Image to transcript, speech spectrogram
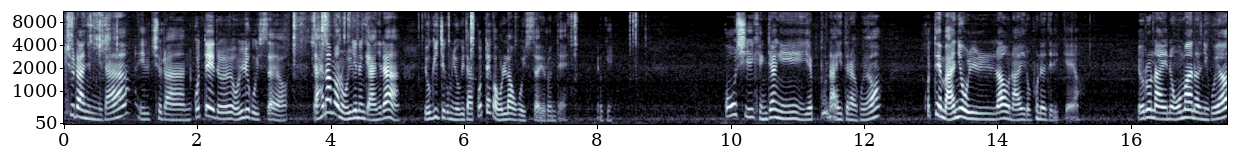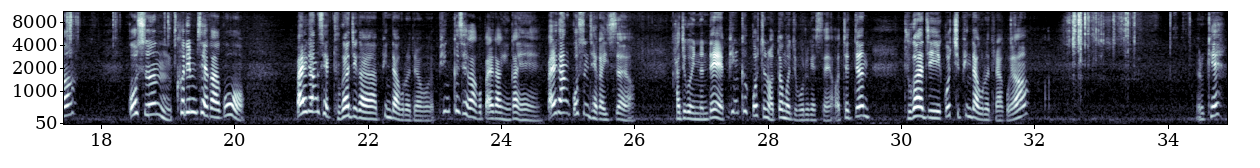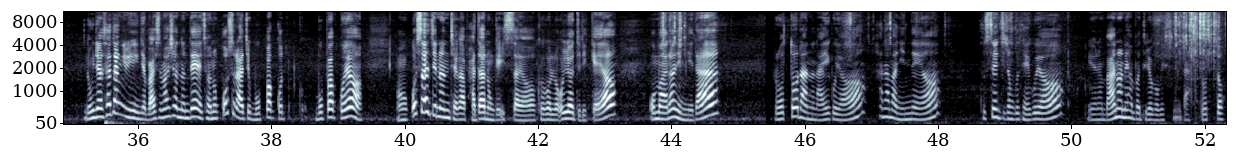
일출안입니다. 일출안 꽃대를 올리고 있어요. 하나만 올리는 게 아니라 여기 지금 여기다 꽃대가 올라오고 있어요. 이런데 여기 꽃이 굉장히 예쁜 아이더라고요. 꽃대 많이 올라온 아이로 보내드릴게요. 요런 아이는 5만 원이고요. 꽃은 크림색하고 빨강색 두 가지가 핀다고 그러더라고요. 핑크색하고 빨강인가? 예. 빨강 꽃은 제가 있어요. 가지고 있는데 핑크 꽃은 어떤 건지 모르겠어요. 어쨌든 두 가지 꽃이 핀다고 그러더라고요. 이렇게 농장 사장님이 이제 말씀하셨는데 저는 꽃을 아직 못 받고 못 받고요. 어, 꽃 사진은 제가 받아놓은 게 있어요. 그걸로 올려드릴게요. 5만 원입니다. 로또라는 아이고요. 하나만 있네요. 9cm 정도 되고요. 얘는 만 원에 한번 드려보겠습니다. 로또.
